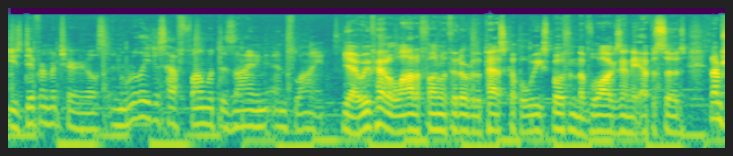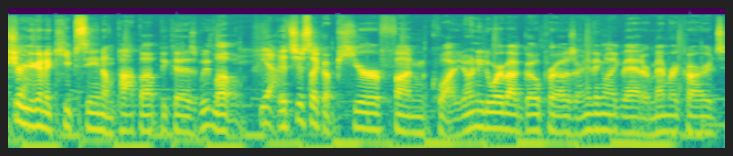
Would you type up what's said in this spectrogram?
use different materials, and really just have fun with designing and flying. Yeah, we've had a lot of fun with it over the past couple weeks, both in the vlogs and the episodes. And I'm sure Yeah. you're going to keep seeing them pop up because we love them. Yeah. It's just like a pure fun quad. You don't need to worry about GoPros or anything like that or memory cards.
